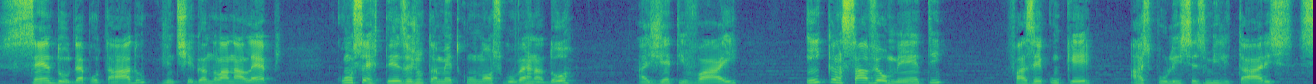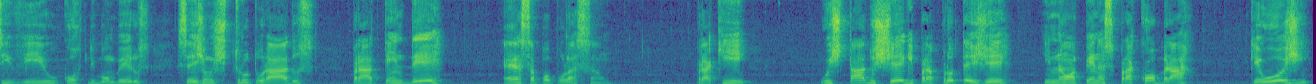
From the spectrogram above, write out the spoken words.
sendo deputado, a gente chegando lá na LEP, com certeza, juntamente com o nosso governador, a gente vai incansavelmente fazer com que as polícias militares, civil, corpo de bombeiros sejam estruturados para atender essa população, para que o Estado chegue para proteger e não apenas para cobrar, porque hoje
